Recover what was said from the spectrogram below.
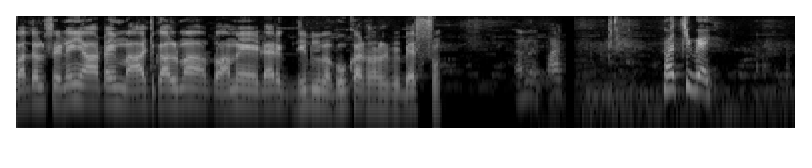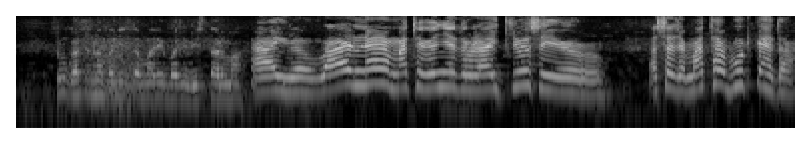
બદલશે નહીં આ ટાઈમમાં આજકાલમાં તો અમે ડાયરેક્ટ જીબીમાં ભૂખા ઠાર બેસશું. પચીભાઈ શું ઘટના બની છે તમારી બાજુ વિસ્તારમાં? આ વાર ને માથે વેñે તો લાઈટ જોશે અસર માથા ભૂટકા હતા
